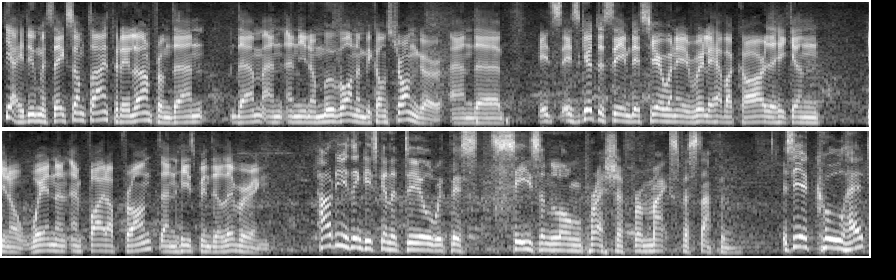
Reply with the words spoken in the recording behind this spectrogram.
yeah, he do mistakes sometimes, but he learn from them, them and, and, you know, move on and become stronger. And uh, it's, it's good to see him this year when he really have a car that he can, you know, win and, and fight up front, and he's been delivering. How do you think he's going to deal with this season-long pressure from Max Verstappen? Is he a cool head?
